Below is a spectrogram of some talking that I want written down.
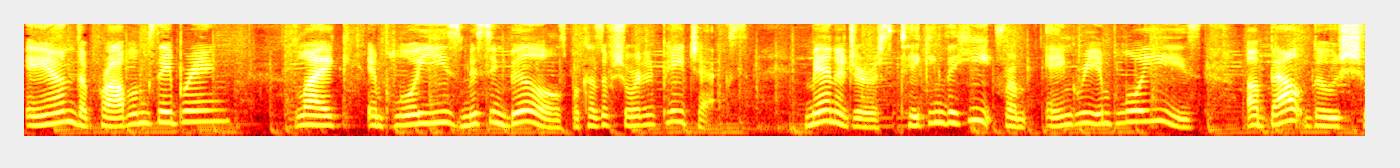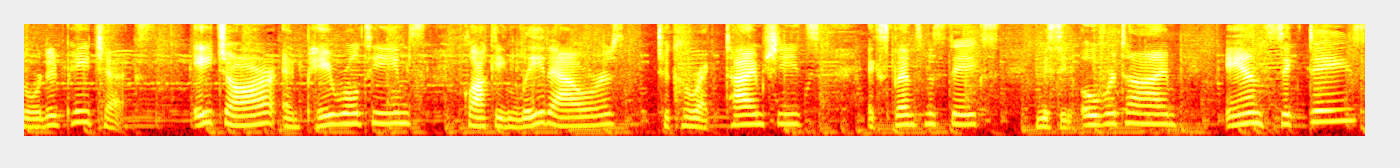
and the problems they bring? Like employees missing bills because of shorted paychecks, managers taking the heat from angry employees about those shorted paychecks, HR and payroll teams clocking late hours to correct timesheets, expense mistakes, missing overtime, and sick days?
